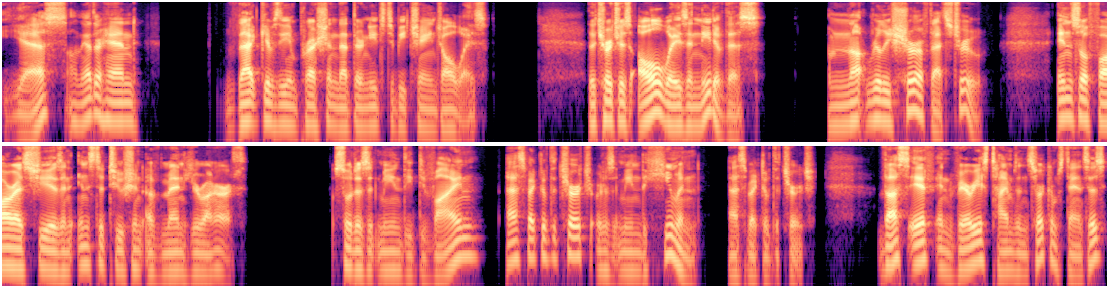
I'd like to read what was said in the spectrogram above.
yes. On the other hand, that gives the impression that there needs to be change always. The church is always in need of this. I'm not really sure if that's true insofar as she is an institution of men here on earth. So, does it mean the divine aspect of the church, or does it mean the human aspect of the church? Thus, if in various times and circumstances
